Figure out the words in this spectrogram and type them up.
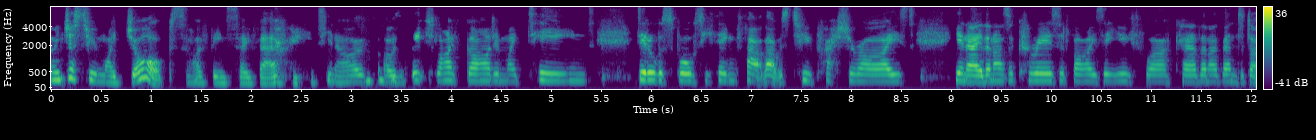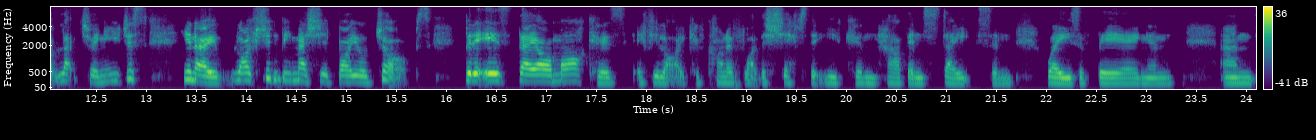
I mean, just through my jobs, I've been so varied. You know, I, I was a beach lifeguard in my teens, did all the sporty thing, felt that was too pressurized. You know, then I was a careers advisor, youth worker, then I've ended up lecturing. You just, you know, life shouldn't be measured by your jobs, but it is, they are markers, if you like, of kind of like the shifts that you can have in states and ways of being and, and,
